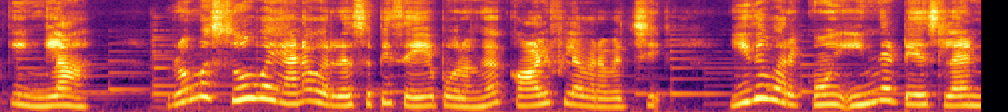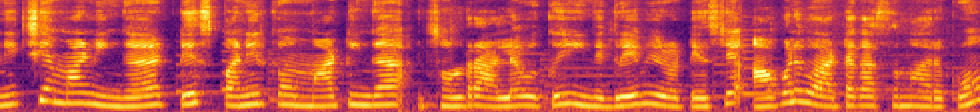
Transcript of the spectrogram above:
இருக்கீங்களா? ரொம்ப சூவையான ஒரு ரெசிபி செய்ய போகிறோங்க காலிஃப்ளவரை வச்சு. இது வரைக்கும் இந்த டேஸ்ட்டில் நிச்சயமாக நீங்கள் டேஸ்ட் பண்ணியிருக்க மாட்டீங்க சொல்கிற அளவுக்கு இந்த கிரேவியோட டேஸ்ட்டு அவ்வளவு அட்டகாசமாக இருக்கும்.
